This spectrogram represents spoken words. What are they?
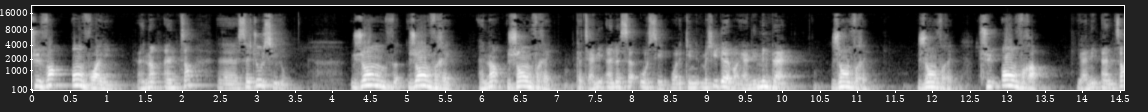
tu vas envoyer. أنا انت سترسل j'enverrai هنا j'enverrai كتعني أنا سارسل ولكن ماشي دابا يعني من بعد j'enverrai j'enverrai tu enverras. يعني انت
